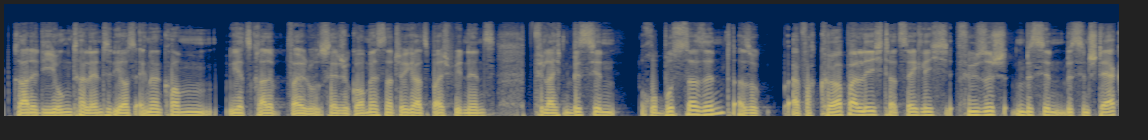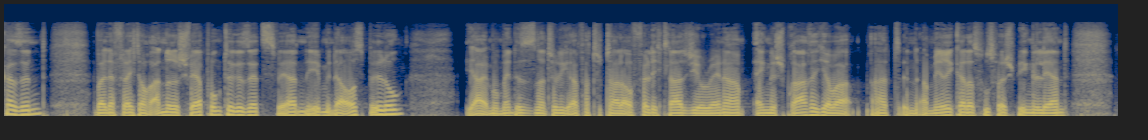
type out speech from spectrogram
gerade die jungen Talente, die aus England kommen, jetzt gerade, weil du Sergio Gomez natürlich als Beispiel nennst, vielleicht ein bisschen robuster sind, also einfach körperlich tatsächlich physisch ein bisschen ein bisschen stärker sind, weil da vielleicht auch andere Schwerpunkte gesetzt werden eben in der Ausbildung ja, im Moment ist es natürlich einfach total auffällig. Klar, Gio Reyna, englischsprachig, aber hat in Amerika das Fußballspielen gelernt.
